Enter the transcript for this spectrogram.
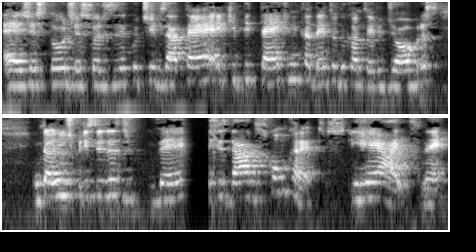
é, gestores, gestores executivos, até equipe técnica dentro do canteiro de obras então a gente precisa ver esses dados concretos e reais, né?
